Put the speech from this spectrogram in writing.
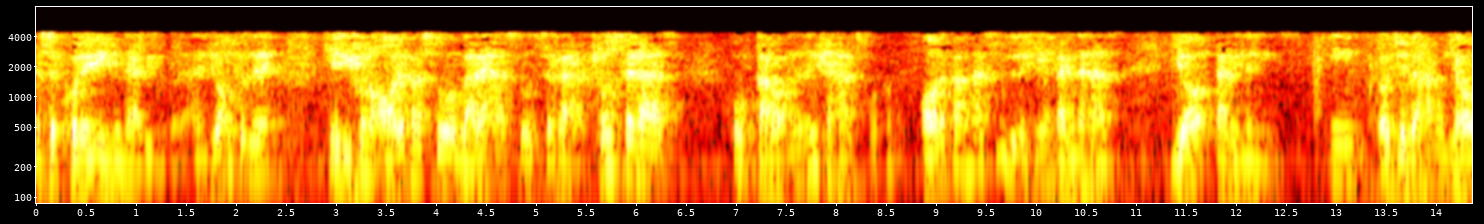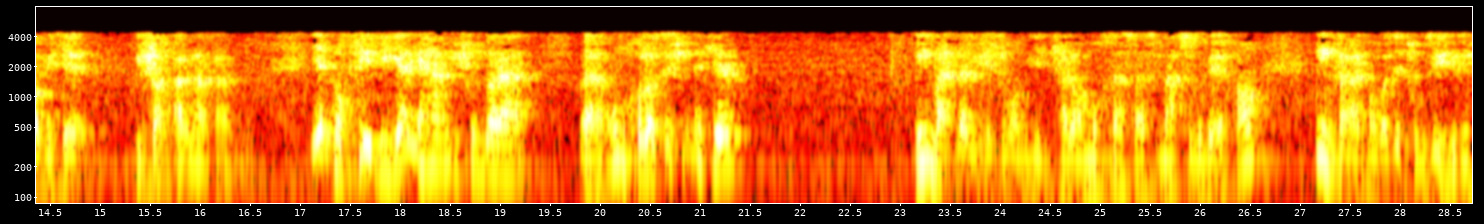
مثل کلینی ایشون تعبیر می‌کنه. انجام شده که ایشون عارف است و وره است و سقه چون سقه است خب قرائن نمیشه حذف بکنه. عارف هم هست می‌دونه که این قرینه هست. یا قرینه نیست. این راجع به همون جوابی که ایشان قبلا فرموده. یه نکته دیگری هم ایشون دارن و اون خلاصش اینه که این مطلبی که شما میگید کلام مختص از مقصود به افهام این فقط ما باید توضیح بدیم.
